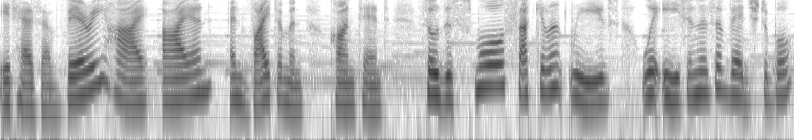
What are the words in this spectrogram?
It has a very high iron and vitamin content, so the small succulent leaves were eaten as a vegetable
